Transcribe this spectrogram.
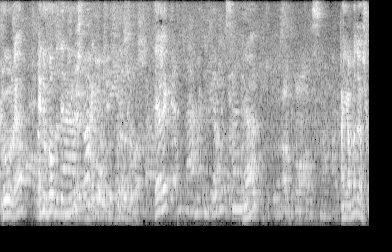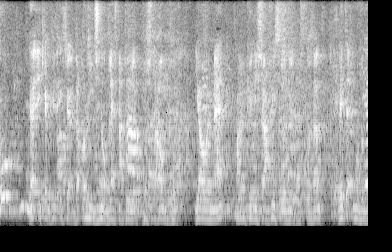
Cool, hè? En hoe vonden de nieuwe smaak? Heel lekker? Niet eerlijk zijn? Ja? Ah ja, maar dat is goed. Ja, ik heb gezegd, de original blijft natuurlijk bestaan voor jou en mij, maar we kunnen niet afwisselen nu, dat is. Weet je, maar voor de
